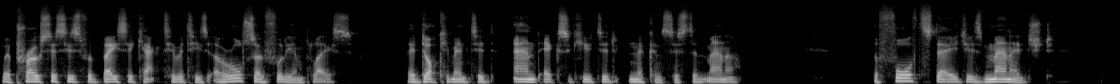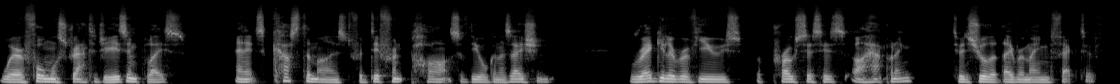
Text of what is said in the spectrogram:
where processes for basic activities are also fully in place. They're documented and executed in a consistent manner. The fourth stage is managed, where a formal strategy is in place and it's customized for different parts of the organization. Regular reviews of processes are happening to ensure that they remain effective.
